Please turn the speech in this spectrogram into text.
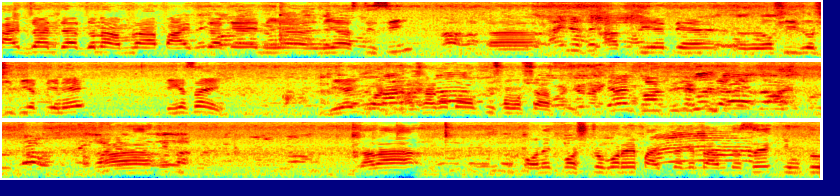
পাইপ জয়েন দেওয়ার জন্য আমরা পাইপটাকে নিয়ে নিয়ে আসতেছি। হাত দিয়ে রশি রশি দিয়ে টেনে, ঠিক আছে? দিয়ে ভাষাগত একটু সমস্যা আছে। তারা অনেক কষ্ট করে পাইপটাকে টানতেছে, কিন্তু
